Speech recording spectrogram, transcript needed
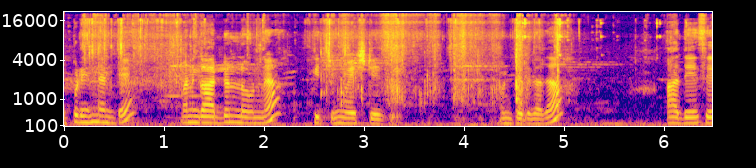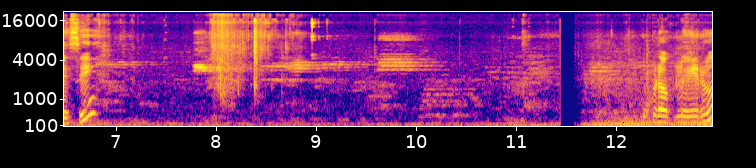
ఇప్పుడు ఏంటంటే మన గార్డెన్లో ఉన్న కిచెన్ వేస్టేజ్ ఉంటుంది కదా అది వేసేసి ఇప్పుడు ఒక లేరు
